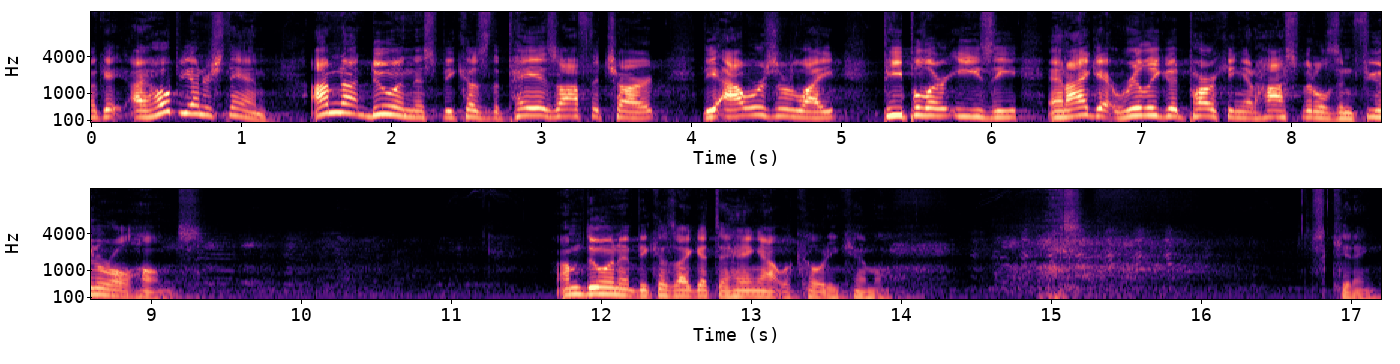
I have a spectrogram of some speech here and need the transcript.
Okay, I hope you understand. I'm not doing this because the pay is off the chart, the hours are light, people are easy, and I get really good parking at hospitals and funeral homes. I'm doing it because I get to hang out with Cody Kimmel. Just kidding.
